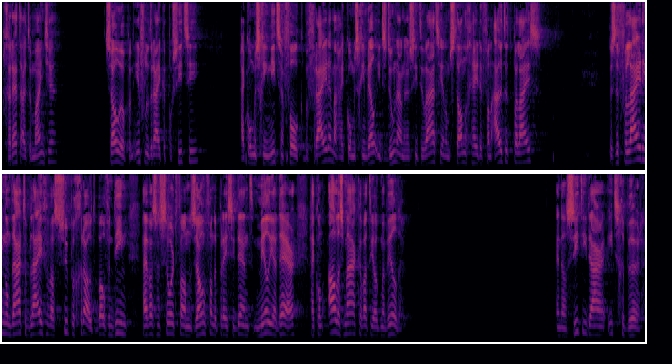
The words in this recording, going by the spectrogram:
Gered uit een mandje. Zo op een invloedrijke positie. Hij kon misschien niet zijn volk bevrijden, maar hij kon misschien wel iets doen aan hun situatie en omstandigheden vanuit het paleis. Dus de verleiding om daar te blijven was super groot. Bovendien, hij was een soort van zoon van de president, miljardair. Hij kon alles maken wat hij ook maar wilde. En dan ziet hij daar iets gebeuren.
